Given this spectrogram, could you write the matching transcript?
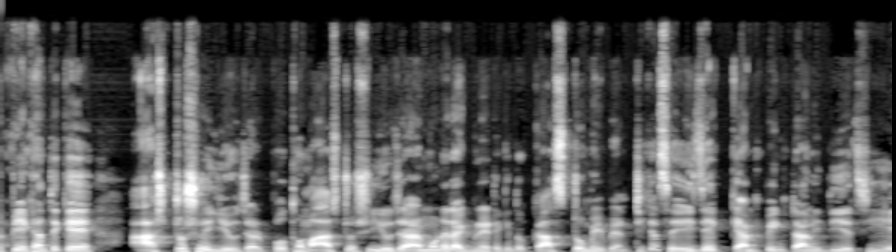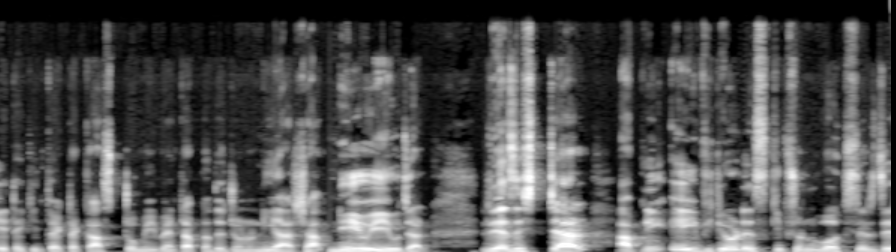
আপনি এখান থেকে আষ্টশো ইউজার প্রথম আষ্টশো ইউজার আর মনে রাখবেন, এটা কিন্তু কাস্টম ইভেন্ট ঠিক আছে? এই যে ক্যাম্পিংটা আমি দিয়েছি, এটা কিন্তু একটা কাস্টম ইভেন্ট আপনাদের জন্য নিয়ে আসা নিউ ইউজার রেজিস্টার আপনি এই ভিডিওর ডেসক্রিপশন বক্সের যে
